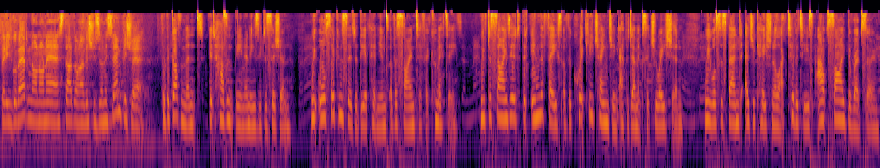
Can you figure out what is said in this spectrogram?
Per il governo non è stata una decisione semplice. For the government, it hasn't been an easy decision. We also considered the opinions of a scientific committee. We've decided that in the face of the quickly changing epidemic situation, we will suspend educational activities outside the red zone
